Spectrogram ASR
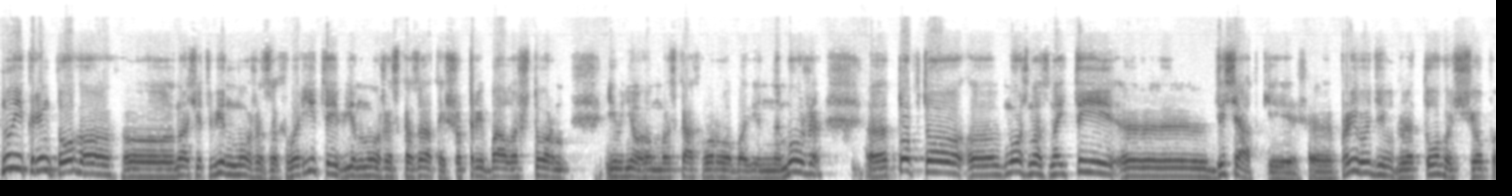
Ну і крім того, значить, він може захворіти, він може сказати, що три бала шторм, і в нього морська хвороба він не може. Е, Тобто можна знайти е, десятки приводів для того, щоб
